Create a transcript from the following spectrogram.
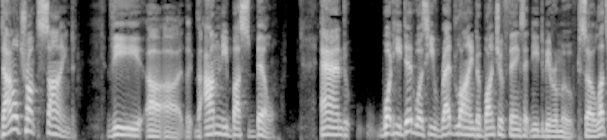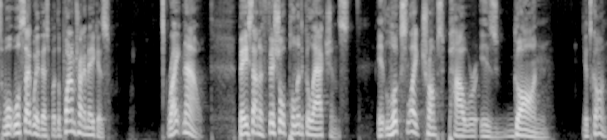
Donald Trump signed the, uh, uh, the, the omnibus bill. And what he did was he redlined a bunch of things that need to be removed. So let's, we'll, we'll segue this. But the point I'm trying to make is right now, based on official political actions, it looks like Trump's power is gone. It's gone.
